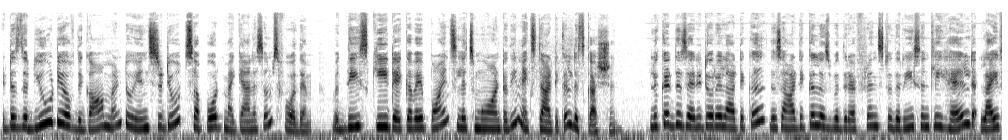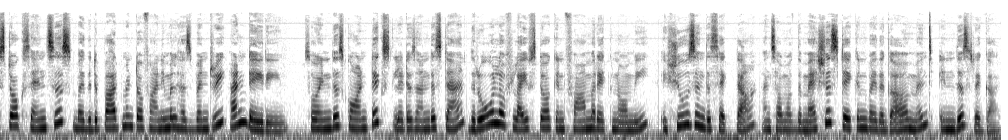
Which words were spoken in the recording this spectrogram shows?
it is the duty of the government to institute support mechanisms for them. With these key takeaway points, let's move on to the next article discussion. Look at this editorial article. This article is with reference to the recently held livestock census by the Department of Animal Husbandry and Dairying. So, in this context, let us understand the role of livestock in farmer economy, issues in the sector, and some of the measures taken by the government in this regard.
